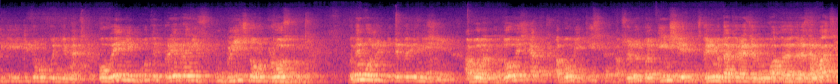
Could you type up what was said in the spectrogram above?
і, і, і тому подібне, повинні бути прибрані з публічного простору. Вони можуть бути переміщені або на кладовища, або в якісь абсолютно інші, скажімо так, е, резервації,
